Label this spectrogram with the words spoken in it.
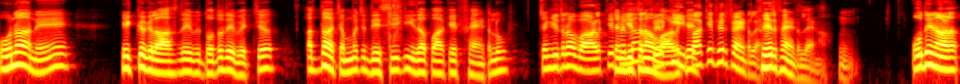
ਉਹਨਾਂ ਨੇ ਇੱਕ ਗਲਾਸ ਦੇ ਦੁੱਧ ਦੇ ਵਿੱਚ ਅੱਧਾ ਚਮਚ ਦੇਸੀ ਘੀ ਦਾ ਪਾ ਕੇ ਫੈਂਟ ਲਓ। ਚੰਗੀ ਤਰ੍ਹਾਂ ਉਬਾਲ ਕੇ ਪਹਿਲਾਂ ਫਿਰ ਘੀ ਪਾ ਕੇ ਫਿਰ ਫੈਂਟ ਲੈ ਫਿਰ ਫੈਂਟ ਲੈਣਾ। ਹੂੰ। ਉਹਦੇ ਨਾਲ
